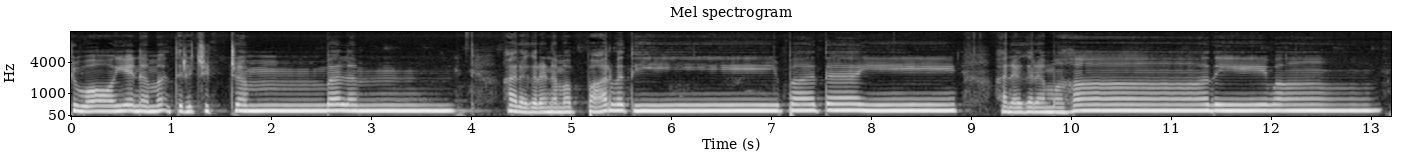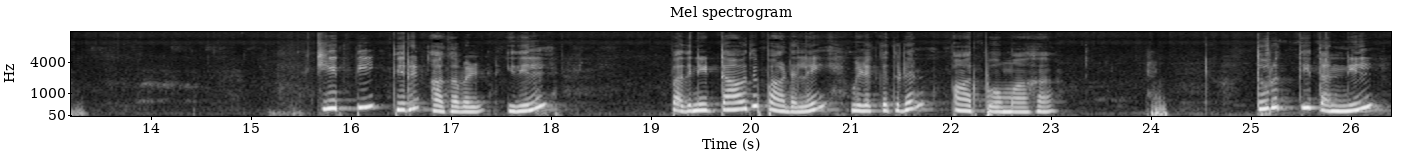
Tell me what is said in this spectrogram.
சிவாய நம திருச்சிற்றம்பலம். ஹரஹர நம பார்வதி பதயே ஹரஹர மகாதேவா கீர்த்தி திரு அகவல். இதில் பதினெட்டாவது பாடலை விளக்கத்துடன் பார்ப்போமாக. துருத்தி தன்னில்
